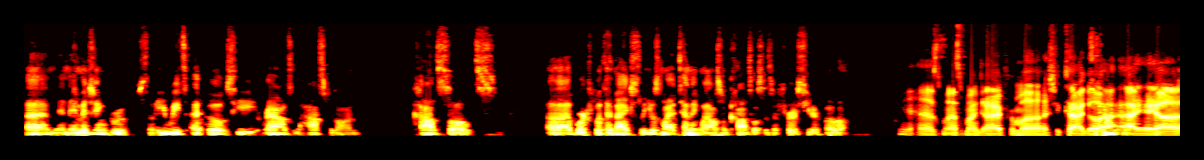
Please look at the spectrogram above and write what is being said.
and, and, imaging group. So he reads echoes. He rounds in the hospital on consults. Uh, I worked with him actually. He was my attending when I was in consults as a first year fellow. Yeah, that's my, that's my guy from uh, Chicago. Chicago. I, I, uh,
